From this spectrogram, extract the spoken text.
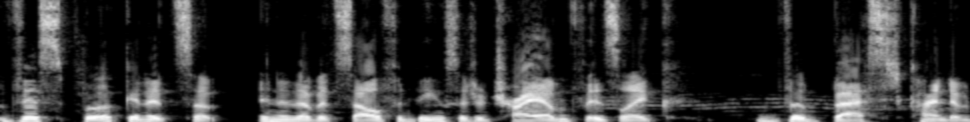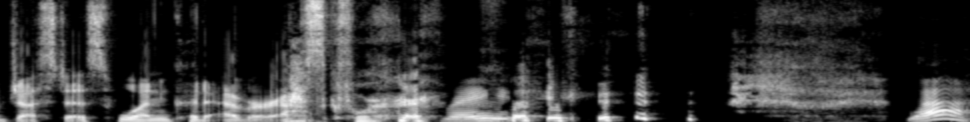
this book and it's in and of itself and being such a triumph is like the best kind of justice one could ever ask for. Right. like, yeah.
